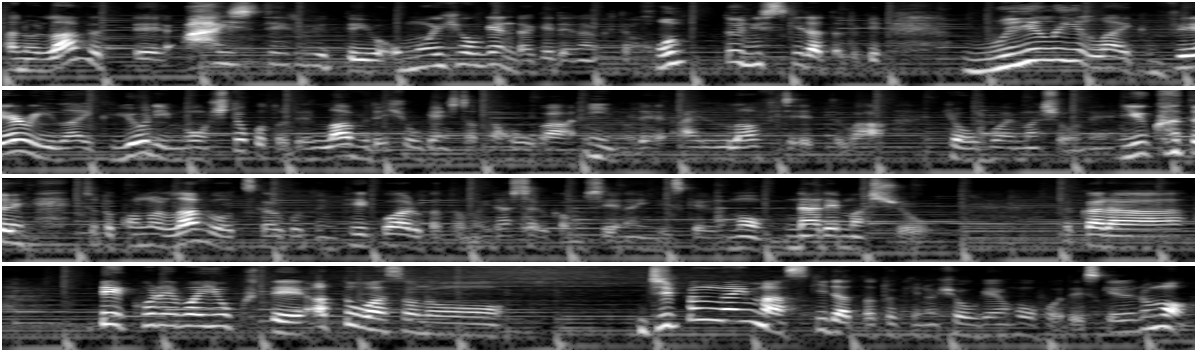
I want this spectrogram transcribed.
あの love って愛してるっていう重い表現だけでなくて本当に好きだった時 really like very like よりも一言で love で表現しちゃった方がいいので I loved it は今日覚えましょうね。言うことにちょっとこの love を使うことに抵抗ある方もいらっしゃるかもしれないんですけれども慣れましょう。だからでこれはよくてあとはその自分が今好きだった時の表現方法ですけれども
